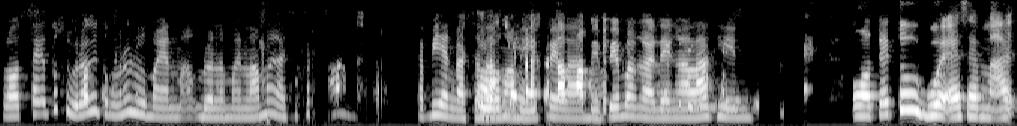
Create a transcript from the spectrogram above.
Lotte tuh sebenarnya hitungannya udah lumayan udah lumayan lama gak sih Fer? Tapi ya nggak selama BP lah. BP mah nggak ada yang ngalahin. Lotte tuh gue SMA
